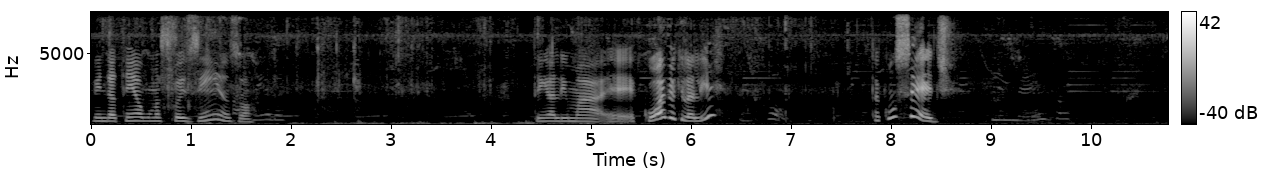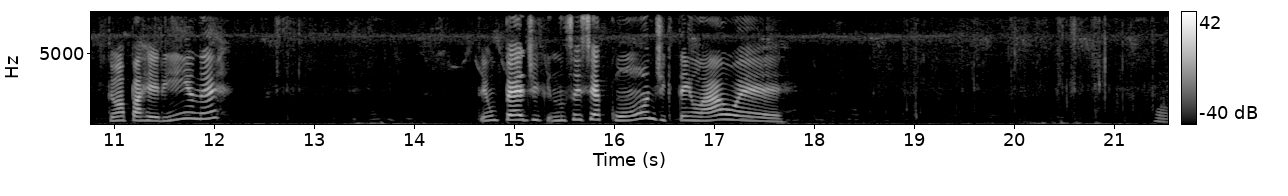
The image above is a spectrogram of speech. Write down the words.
Ainda tem algumas coisinhas, ó. Tem ali uma. É, é couve aquilo ali? Tá com sede. Tem uma parreirinha, né? Tem um pé de. Não sei se é conde que tem lá ou é. Ó.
